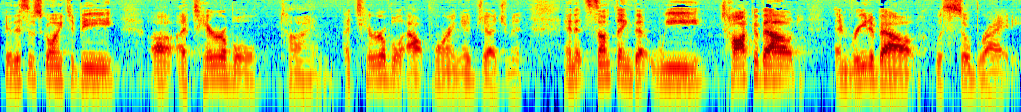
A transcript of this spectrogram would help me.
Okay, this is going to be uh, a terrible time, a terrible outpouring of judgment, and it's something that we talk about and read about with sobriety.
